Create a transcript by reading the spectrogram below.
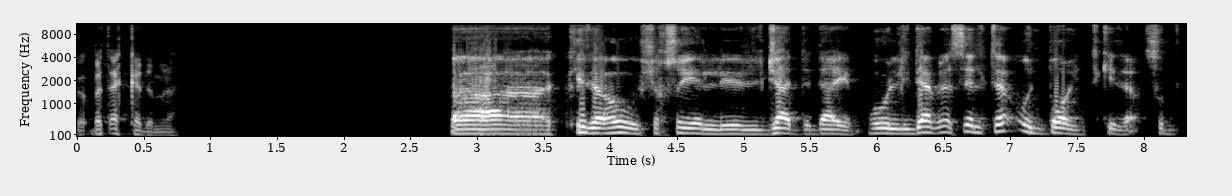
بتأكد منه. فكذا هو الشخصية اللي الجادة دايم. هو اللي دائما أسئلته on point كذا صدق.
